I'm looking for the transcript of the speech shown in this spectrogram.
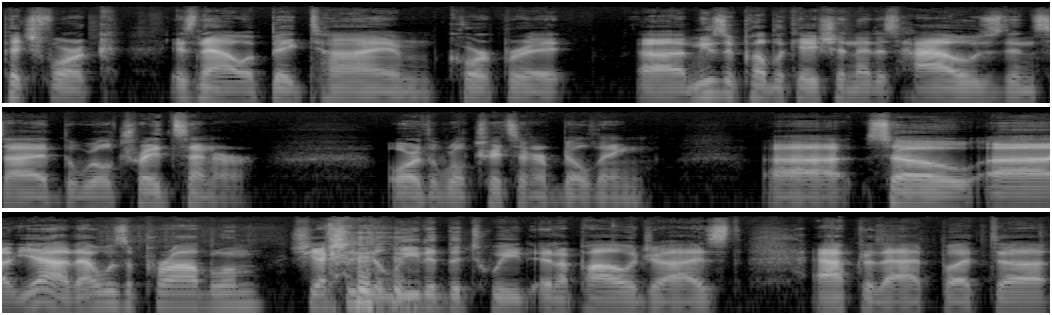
Pitchfork is now a big time corporate uh, music publication that is housed inside the World Trade Center or the World Trade Center building. Uh, so uh, yeah, that was a problem. She actually deleted the tweet and apologized after that. But uh,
